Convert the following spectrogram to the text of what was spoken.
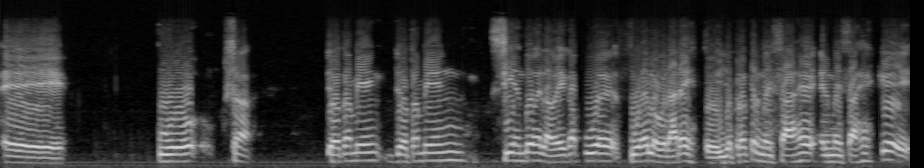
eh, pudo, o sea, yo también, yo también siendo de La Vega pude, pude lograr esto. Y yo creo que el mensaje, el mensaje es que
